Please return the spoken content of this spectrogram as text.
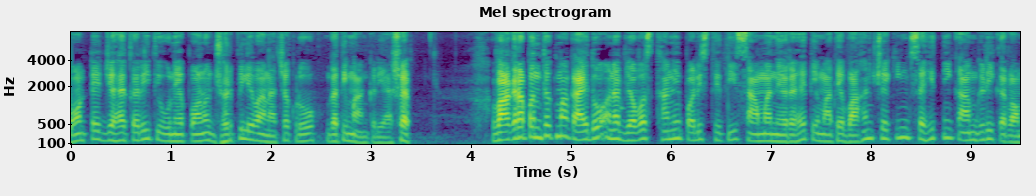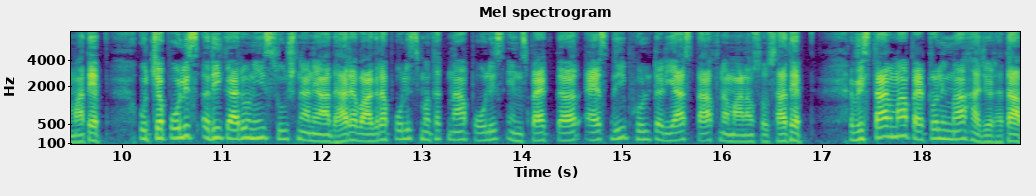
વોન્ટેડ જાહેર કરી, તેઓને પણ ઝડપી લેવાના ચક્રો ગતિમાન કર્યા છે. વાગરા પંથકમાં કાયદો અને વ્યવસ્થાની પરિસ્થિતિ સામાન્ય રહે તે માટે વાહન ચેકિંગ સહિતની કામગીરી કરવા માટે ઉચ્ચ પોલીસ અધિકારીઓની સૂચનાને આધારે વાગરા પોલીસ મથકના police inspector S D Phultariya સ્ટાફના માણસો સાથે વિસ્તારમાં પેટ્રોલિંગમાં હાજર હતા.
